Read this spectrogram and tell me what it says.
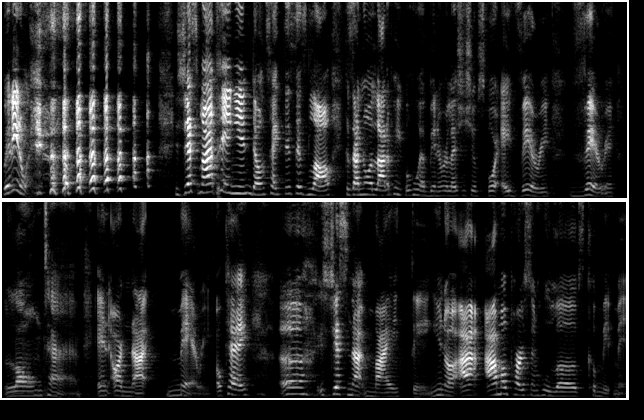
But anyway. It's just my opinion. Don't take this as law because I know a lot of people who have been in relationships for a very, very long time and are not married. Okay. Uh, it's just not my thing. You know, I I'm a person who loves commitment.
